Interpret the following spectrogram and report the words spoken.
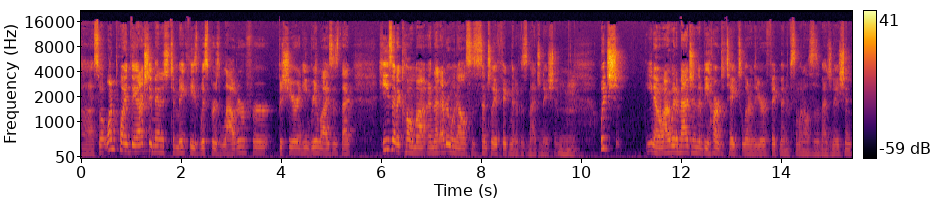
Uh, so at one point, they actually managed to make these whispers louder for Bashir, and he realizes that he's in a coma and that everyone else is essentially a figment of his imagination. Which, you know, I would imagine it'd be hard to take to learn that you're a figment of someone else's imagination.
